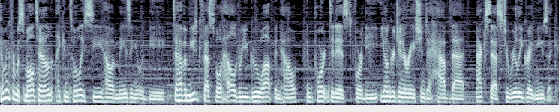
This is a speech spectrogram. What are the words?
Coming from a small town, I can totally see how amazing it would be to have a music festival held where you grew up and how important it is for the younger generation to have that access to really great music.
